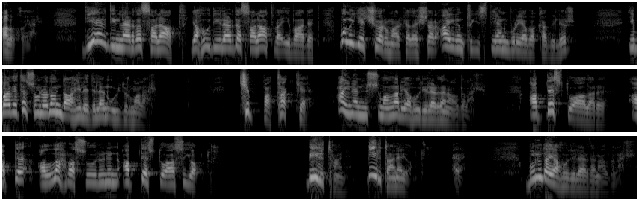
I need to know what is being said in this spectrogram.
alıkoyar. Diğer dinlerde salat, Yahudilerde salat ve ibadet. Bunu geçiyorum arkadaşlar. Ayrıntı isteyen buraya bakabilir. İbadete sonradan dahil edilen uydurmalar. Kippa, takke. Aynen Müslümanlar Yahudilerden aldılar. Abdest duaları. Abde, Allah Resulü'nün abdest duası yoktur. Bir tane. Bir tane yoktur. Bunu da Yahudilerden aldılar.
